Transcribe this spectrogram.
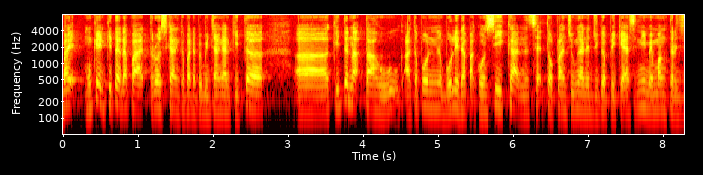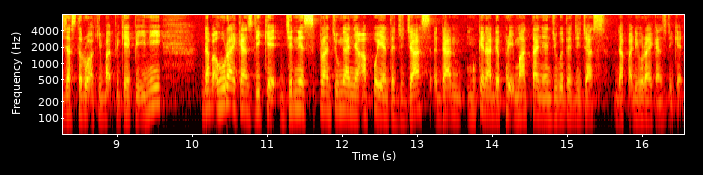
Baik, mungkin kita dapat teruskan kepada perbincangan kita. Uh, kita nak tahu ataupun boleh dapat kongsikan sektor pelancongan dan juga PKS ini memang terjejas teruk akibat PKP ini. Dapat huraikan sedikit jenis pelancongan yang apa yang terjejas dan mungkin ada perkhidmatan yang juga terjejas. Dapat dihuraikan sedikit.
